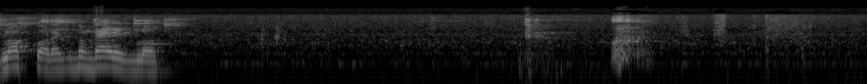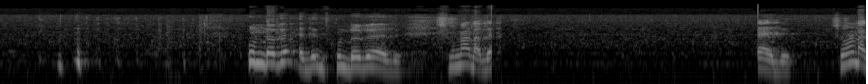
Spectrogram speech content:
ব্লক কর, একদম ডাইরেক্ট ব্লক দেয় দে হুন্ডা দেয় দে সোনাটা দেয় দে সোনাটা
